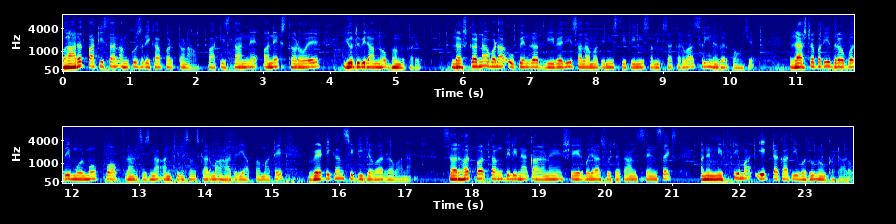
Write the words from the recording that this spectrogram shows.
ભારત પાકિસ્તાન અંકુશ રેખા પર તણાવ. પાકિસ્તાનને અનેક સ્થળોએ યુદ્ધવિરામનો ભંગ કર્યો. લશ્કરના વડા ઉપેન્દ્ર દ્વિવેદી સલામતીની સ્થિતિની સમીક્ષા કરવા શ્રીનગર પહોંચ્યા. રાષ્ટ્રપતિ દ્રૌપદી મુર્મુ પોપ ફ્રાન્સિસના અંતિમ સંસ્કારમાં હાજરી આપવા માટે વેટિકન સિટી જવા રવાના. સરહદ પર તંગદિલીના કારણે શેરબજાર સૂચકાંક સેન્સેક્સ અને નિફ્ટીમાં એક ટકાથી વધુનો ઘટાડો.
